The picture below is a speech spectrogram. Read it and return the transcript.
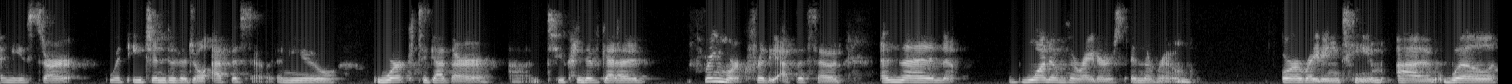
and you start with each individual episode and you work together um, to kind of get a framework for the episode. And then one of the writers in the room or a writing team um, will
